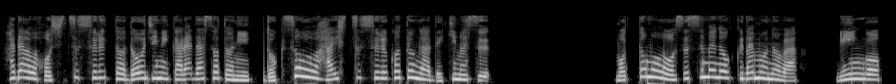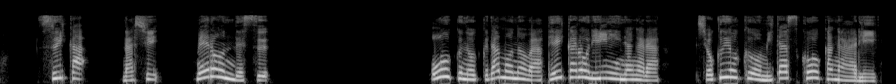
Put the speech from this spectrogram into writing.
肌を保湿すると同時に体外に毒素を排出することができます。最もおすすめの果物は、リンゴ、スイカ、梨、メロンです。多くの果物は低カロリーながら、食欲を満たす効果があり、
